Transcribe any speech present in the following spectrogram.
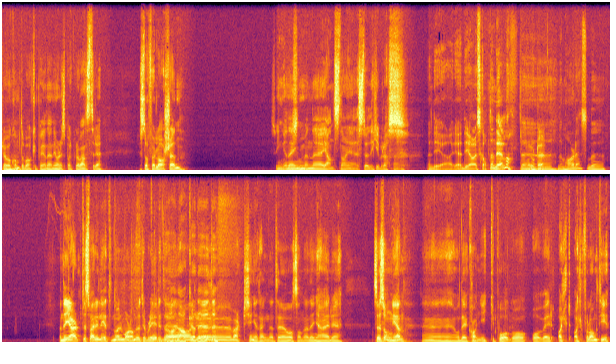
prøver å komme tilbake på 1-1 hjørnespark fra venstre. Kristoffer Larsen svinger den, men uh, Jensen han er stødig keeper. Men de har, de har skapt en del, da. Det, De har gjort det. De har det, så det Men det hjelper dessverre lite når målene uteblir. Det, det er har det, det, vært kjennetegnet til Åsane denne sesongen. Og det kan ikke pågå over altfor alt for lang tid.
